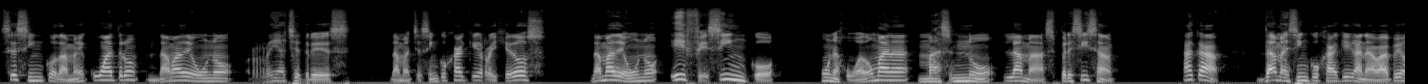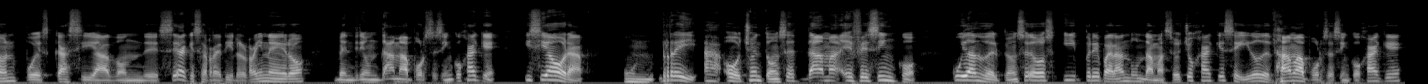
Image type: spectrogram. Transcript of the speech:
C5, dama E4, dama D1, rey H3, dama H5 jaque, rey G2, dama D1, F5. Una jugada humana, más no la más precisa. Acá, dama E5 jaque ganaba peón, pues casi a donde sea que se retire el rey negro, vendría un dama por C5 jaque. Y si ahora un rey A8, entonces dama F5, cuidando del peón C2 y preparando un dama C8 jaque seguido de dama por C5 jaque,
